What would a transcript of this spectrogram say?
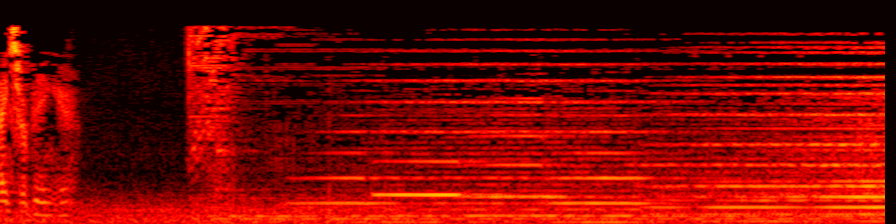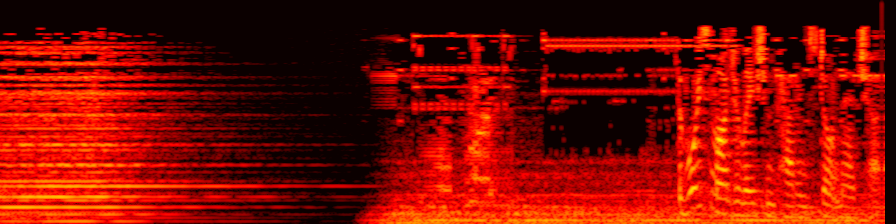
Thanks for being here. Voice modulation patterns don't match up.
